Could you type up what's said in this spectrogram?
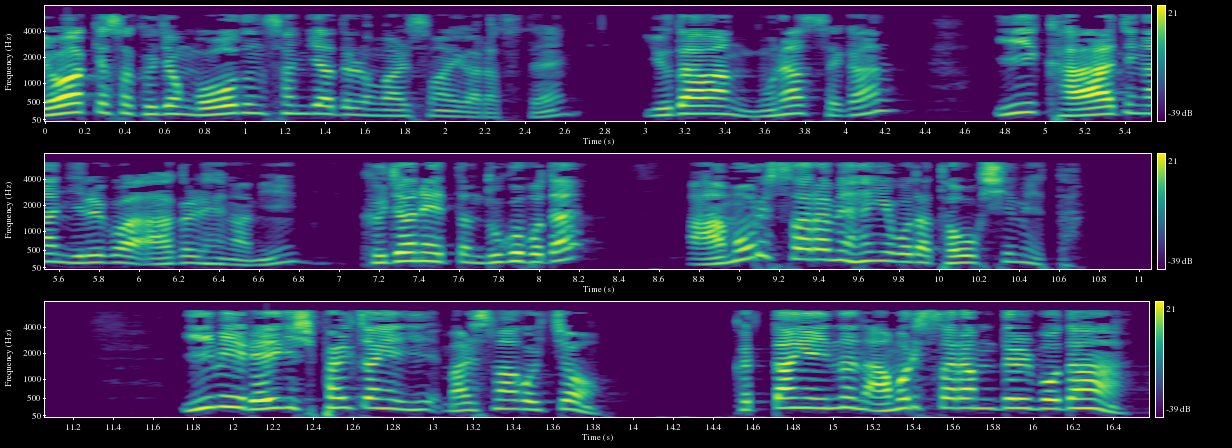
여호와께서 그중 모든 선지자들로 말씀하여 가라사 때 유다 왕 문하세가 이 가증한 일과 악을 행함이 그 전에 했던 누구보다 아모리 사람의 행위보다 더욱 심했다. 이미 레기 18장에 말씀하고 있죠. 그 땅에 있는 아모리 사람들보다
